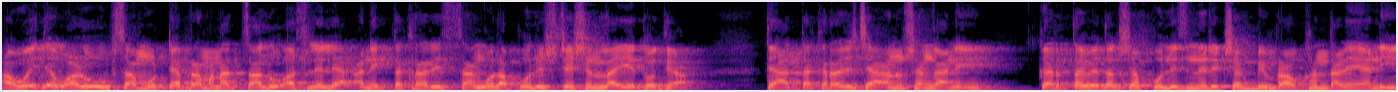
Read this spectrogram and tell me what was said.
अवैध वाळू उपसा मोठ्या प्रमाणात चालू असलेल्या अनेक तक्रारी सांगोला पोलीस स्टेशनला येत होत्या. त्या तक्रारीच्या अनुषंगाने कर्तव्यदक्ष पोलीस निरीक्षक भीमराव खंदाळे यांनी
